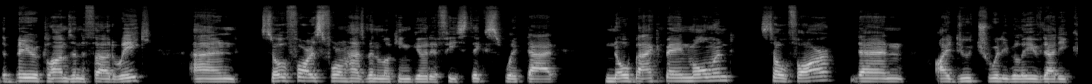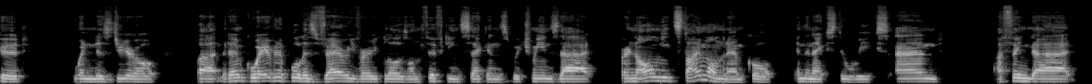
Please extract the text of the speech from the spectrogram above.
the bigger climbs in the third week, and so far his form has been looking good. If he sticks with that no back pain moment so far, then I do truly believe that he could win this Giro. But Remco Evenepoel is very very close on 15 seconds, which means that Bernal needs time on Remco in the next two weeks, and I think that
